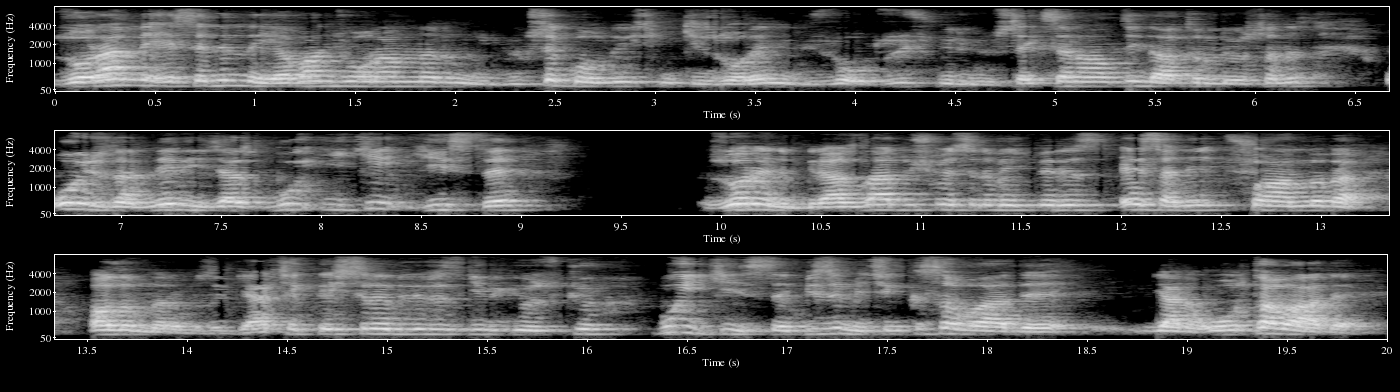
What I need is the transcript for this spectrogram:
Zoren ve Esen'in de yabancı oranlarının yüksek olduğu için ki Zoren'in %33,86 idi hatırlıyorsanız. O yüzden ne diyeceğiz? Bu iki hisse Zoren'in biraz daha düşmesini bekleriz. Esen'i şu anda da alımlarımızı gerçekleştirebiliriz gibi gözüküyor. Bu iki hisse bizim için kısa vade yani orta vade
